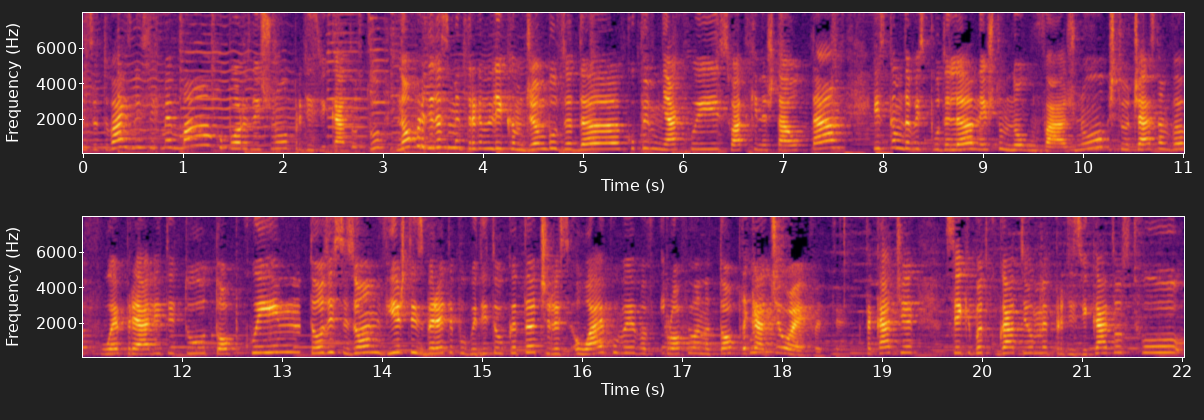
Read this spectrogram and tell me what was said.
Затова измислихме малко по-различно предизвикателство. Но преди да сме тръгнали към Джамбо, за да купим някои сладки неща от там, искам да ви споделя нещо много важно. Ще участвам в веб реалитито Top Queen. Този сезон вие ще изберете победителката чрез лайкове в профила на Top Queen. Така че лайквайте. Така че всеки път, когато имаме предизвикателство,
